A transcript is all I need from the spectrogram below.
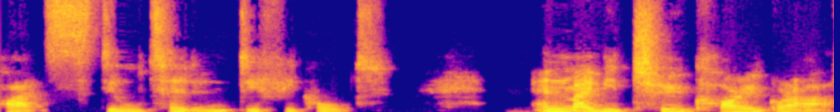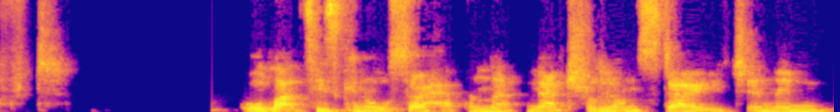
quite stilted and difficult and maybe too choreographed. Or Lazzis can also happen naturally on stage, and then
